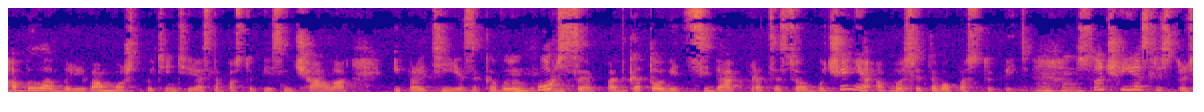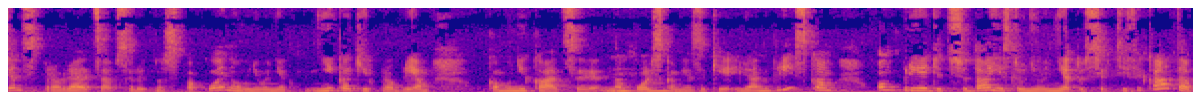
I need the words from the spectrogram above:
А было бы ли вам, может быть, интересно поступить сначала и пройти языковые курсы, подготовить подготовить себя к процессу обучения, а после того поступить. Угу. В случае, если студент справляется абсолютно спокойно, у него нет никаких проблем в коммуникации угу. на польском языке или английском, он приедет сюда, если у него нет сертификата,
